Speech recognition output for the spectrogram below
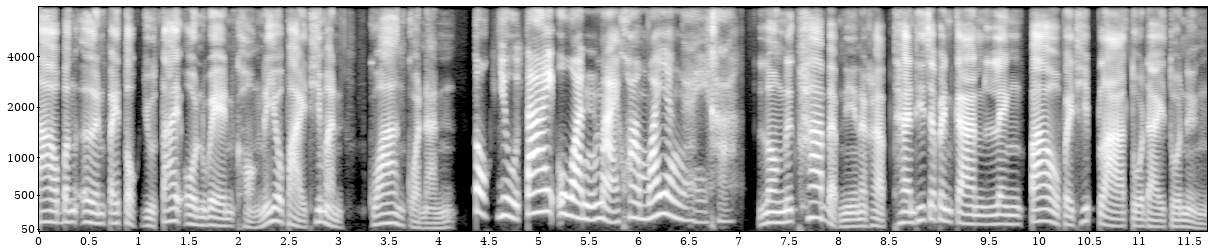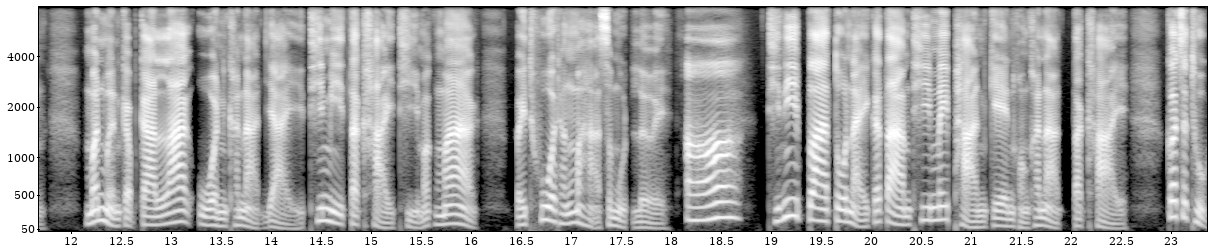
ลาวบังเอิญไปตกอยู่ใต้โอนเวรของนโยบายที่มันกว้างกว่านั้น ตกอยู่ใต้อวนหมายความว่ายังไงคะลองนึกภาพแบบนี้นะครับ แทนที่จะเป็นการเล็งเป้าไปที่ปลาตัวใดตัวหนึ่ง มันเหมือนกับการลากอวนขนาดใหญ่ที่มีตะข่ายถี่มากๆ ไปทั่วทั้งมหาสมุทรเลยอ๋อที่นี่ปลาตัวไหนก็ตามที่ไม่ผ่านเกณฑ์ของขนาดตะข่าย ก็จะถูก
